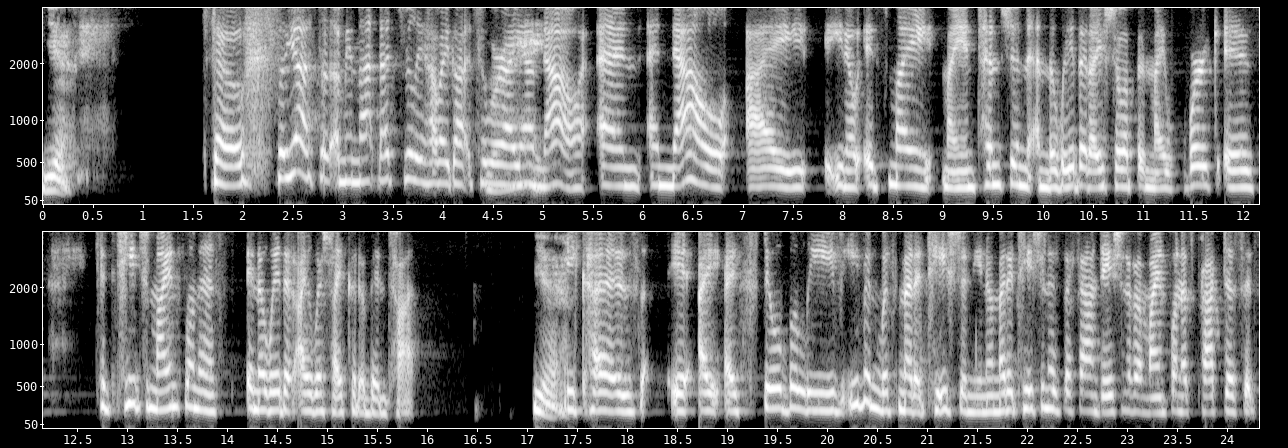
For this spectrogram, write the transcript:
Yes. So, so yeah, so I mean that that's really how I got to where right. I am now. And and now I, you know, it's my my intention and the way that I show up in my work is to teach mindfulness in a way that I wish I could have been taught. Yeah. Because it, I, I still believe, even with meditation, you know, meditation is the foundation of a mindfulness practice. It's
